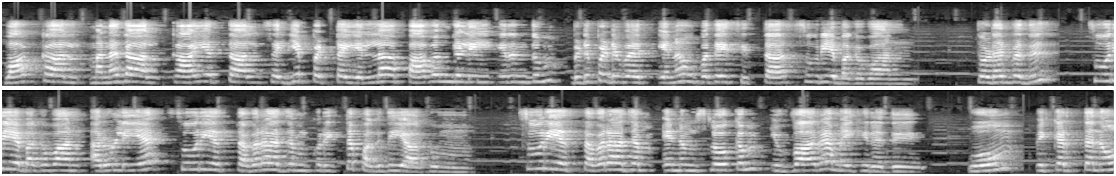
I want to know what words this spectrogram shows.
வாக்கால் மனதால் காயத்தால் செய்யப்பட்ட எல்லா பாவங்களில் இருந்தும் விடுபடுவர் என உபதேசித்தார் சூரிய பகவான். தொடர்வது சூரிய பகவான் அருளிய சூரிய தவராஜம் குறித்த பகுதியாகும். சூரிய ஸ்தவராஜம் என்னும் ஸ்லோகம் இவ்வாறு அமைகிறது. ஓம் விகர்த்தனோ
